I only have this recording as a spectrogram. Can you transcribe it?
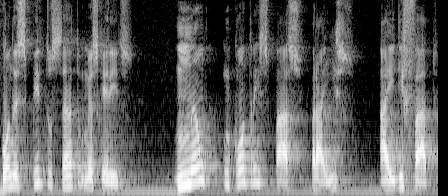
Quando o Espírito Santo, meus queridos, não encontra espaço para isso, aí de fato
